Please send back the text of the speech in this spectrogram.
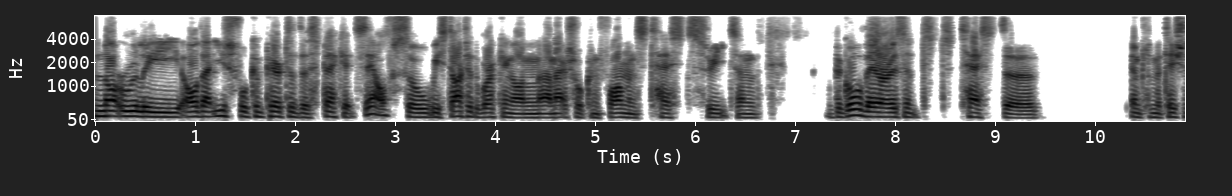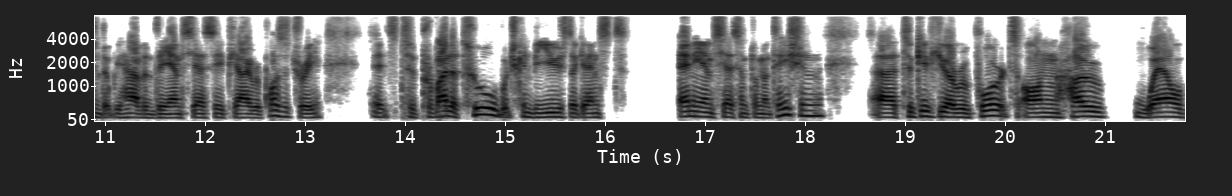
not really all that useful compared to the spec itself. So we started working on an actual conformance test suite. And the goal there isn't to test the implementation that we have in the MCS API repository. It's to provide a tool which can be used against any MCS implementation uh, to give you a report on how well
